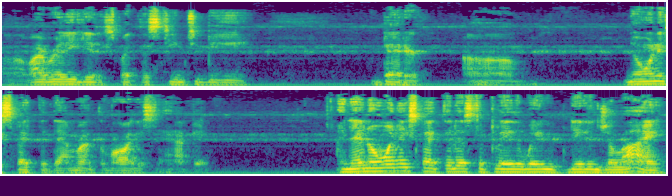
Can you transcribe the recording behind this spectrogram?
Um, I really did expect this team to be better. Um, no one expected that month of August to happen. And then no one expected us to play the way we did in July,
